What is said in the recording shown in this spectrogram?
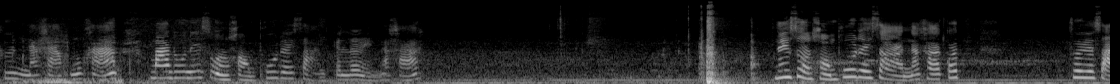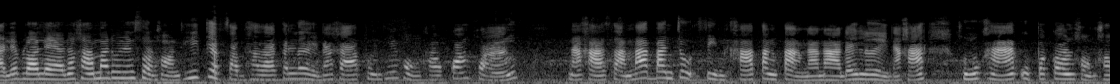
ขึ้นนะคะ คุณลูกค้ามาดูในส่วนของผู้โดยสารกันเลยนะคะ ในส่วนของผู้โดยสารนะคะ ก็ผู้โดยสารเรียบร้อยแล้วนะคะ มาดูในส่วนของที่เก็บสัมภาระกันเลยนะคะ พื้นที่ของเขากว้างขวาง นะคะ สามารถบรรจุสินค้าต่างๆ นานาได้เลยนะคะ คุณลูกค้าอุปกรณ์ของเขา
